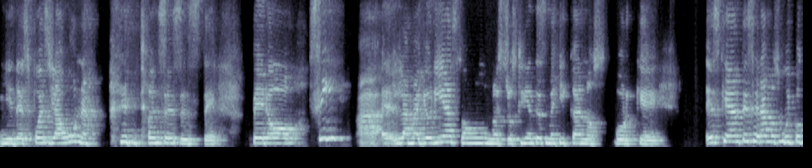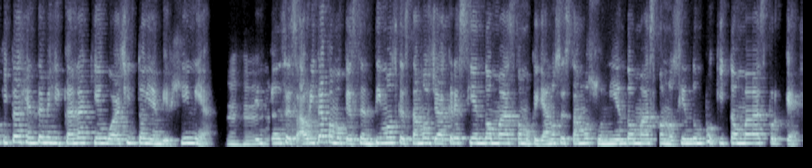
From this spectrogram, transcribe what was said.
y después ya una. Entonces, este, pero sí, ah, eh, la mayoría son nuestros clientes mexicanos porque es que antes éramos muy poquita gente mexicana aquí en Washington y en Virginia. Entonces, ahorita como que sentimos que estamos ya creciendo más, como que ya nos estamos uniendo más, conociendo un poquito más, porque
